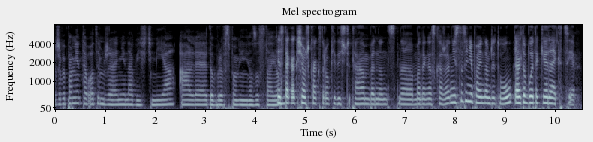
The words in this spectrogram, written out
żeby pamiętał o tym, że nienawiść mija, ale dobre wspomnienia zostają. Jest taka książka, którą kiedyś czytałam, będąc na Madagaskarze. Niestety nie pamiętam tytułu, ale to były takie lekcje.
